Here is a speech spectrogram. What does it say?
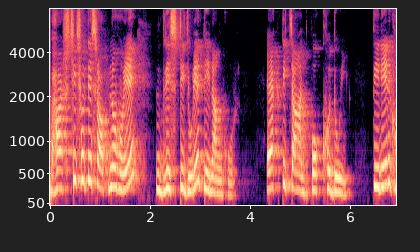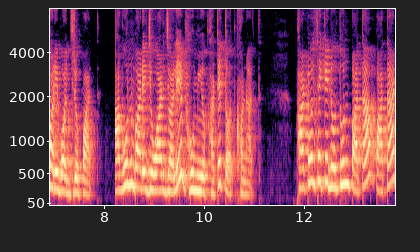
ভাসছি সতে স্বপ্ন হয়ে দৃষ্টি জুড়ে তিন আঙ্কুর একটি চাঁদ, পক্ষ দুই, তিনের ঘরে বজ্রপাত। আগুন বাড়ে জোয়ার জলে, ভূমিও ফাটে তৎক্ষণাৎ। ফাটল থেকে নতুন পাতা, পাতার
